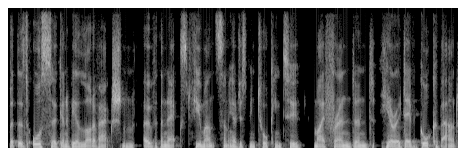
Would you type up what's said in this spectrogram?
But there's also going to be a lot of action over the next few months, something I've just been talking to my friend and hero David Gauke about,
